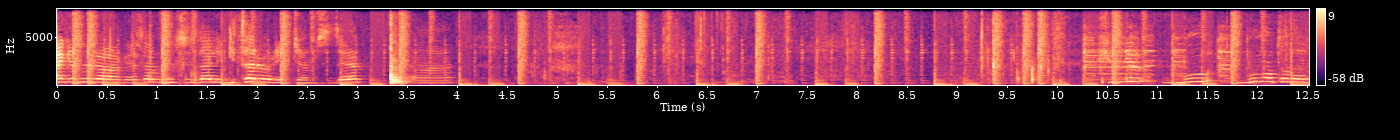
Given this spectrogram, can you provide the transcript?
Herkese merhaba arkadaşlar. Bugün sizlerle gitar öğreteceğim size. Ee, Şimdi bu bu notaları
